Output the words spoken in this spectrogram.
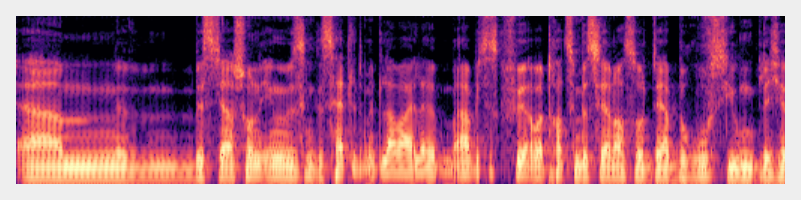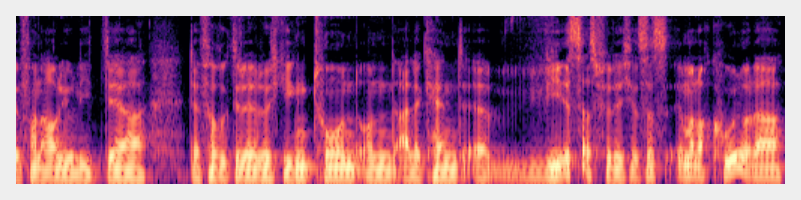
ähm, bist ja schon irgendwie ein bisschen gesettelt mittlerweile, habe ich das Gefühl, aber trotzdem bist du ja noch so der Berufsjugendliche von Audiolied, der, der Verrückte, der durch Gegend turnt und alle kennt. Äh, wie ist das für dich? Ist das immer noch cool oder?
